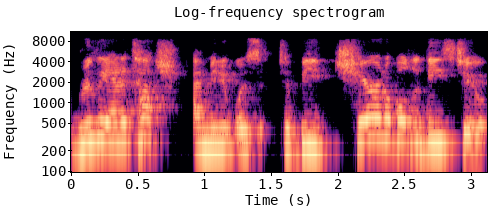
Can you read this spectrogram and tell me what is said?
really out of touch. I mean, it was to be charitable to these two,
